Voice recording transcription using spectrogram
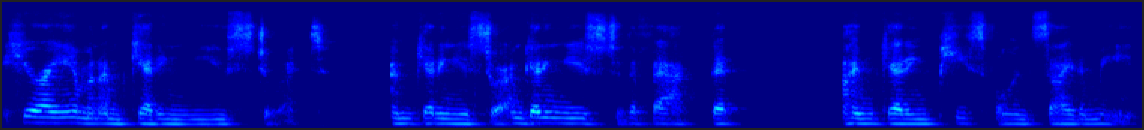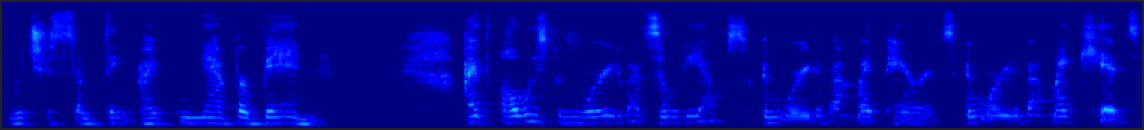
here I am and I'm getting used to it. I'm getting used to it. I'm getting used to the fact that I'm getting peaceful inside of me, which is something I've never been. I've always been worried about somebody else. I'm worried about my parents. I'm worried about my kids.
